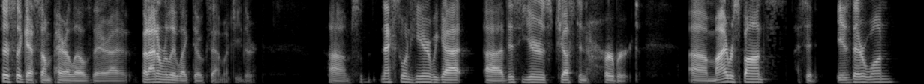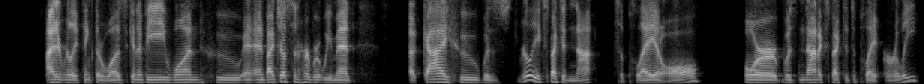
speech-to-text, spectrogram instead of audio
there's, I guess, some parallels there, I, but I don't really like Doaks that much either. Um, so next one here, we got uh, this year's Justin Herbert. Um, my response, I said, "Is there one?" I didn't really think there was going to be one who, and, and by Justin Herbert, we meant a guy who was really expected not to play at all, or was not expected to play early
